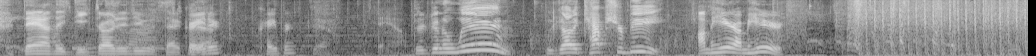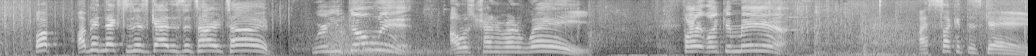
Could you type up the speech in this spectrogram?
Damn, they deep throated you with that crater? Kraber? Yeah. Damn. They're gonna win. We gotta capture B. I'm here, I'm here. Up! I've been next to this guy this entire time! Where are you going? I was trying to run away. Fight like a man. I suck at this game.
